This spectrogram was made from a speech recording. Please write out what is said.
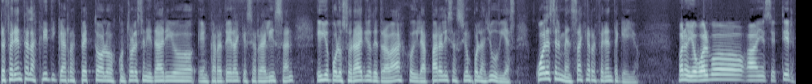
Referente a las críticas respecto a los controles sanitarios en carretera que se realizan, ello por los horarios de trabajo y la paralización por las lluvias, ¿cuál es el mensaje referente a aquello? Bueno, yo vuelvo a insistir,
